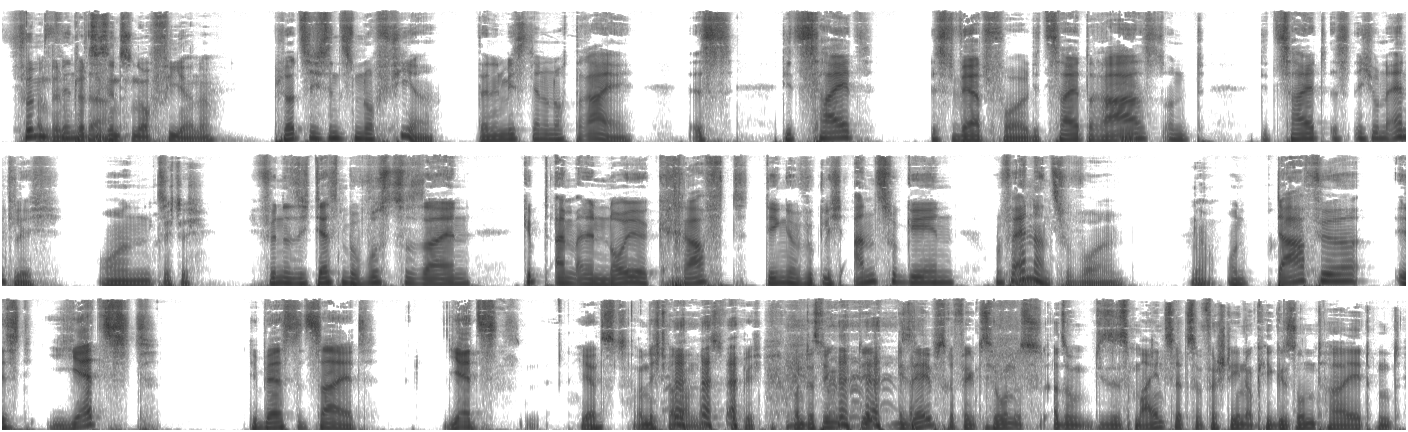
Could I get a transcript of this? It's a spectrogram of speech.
Fünf Und dann Winter. plötzlich sind es nur noch vier, ne? Plötzlich sind es nur noch vier. Dann im nächsten Jahr nur noch drei. Es, die Zeit ist wertvoll. Die Zeit rast hm. und die Zeit ist nicht unendlich. Und Richtig. ich finde, sich dessen bewusst zu sein, gibt einem eine neue Kraft, Dinge wirklich anzugehen und verändern hm. zu wollen. Ja. Und dafür ist jetzt die beste Zeit. Jetzt jetzt und nicht wann anders, wirklich. Und deswegen, die, die, Selbstreflexion ist, also dieses Mindset zu verstehen, okay, Gesundheit und,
